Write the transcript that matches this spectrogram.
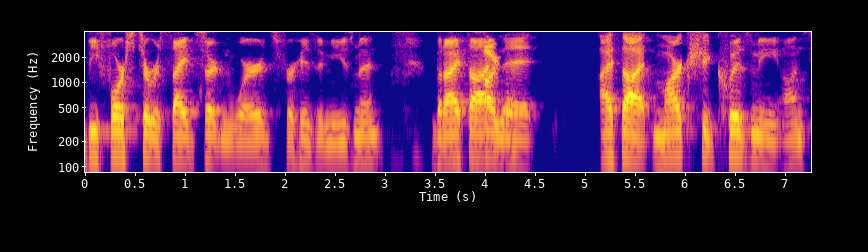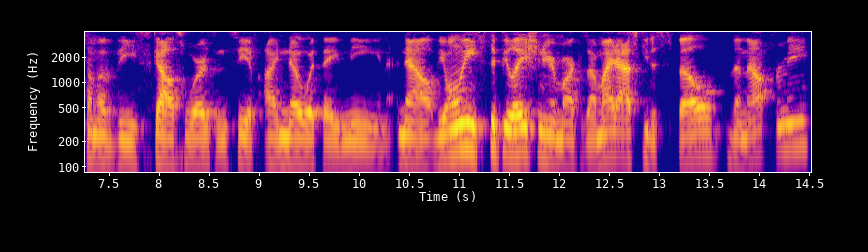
be forced to recite certain words for his amusement. But I thought oh, yeah. that I thought Mark should quiz me on some of the Scouse words and see if I know what they mean. Now, the only stipulation here, Mark, is I might ask you to spell them out for me.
